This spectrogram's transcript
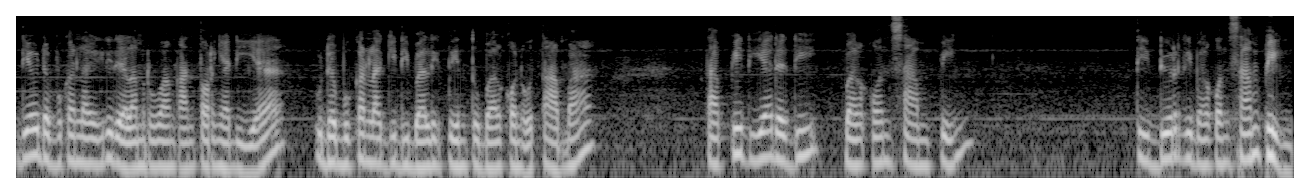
Dia udah bukan lagi di dalam ruang kantornya dia, udah bukan lagi di balik pintu balkon utama, tapi dia ada di balkon samping, tidur di balkon samping.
